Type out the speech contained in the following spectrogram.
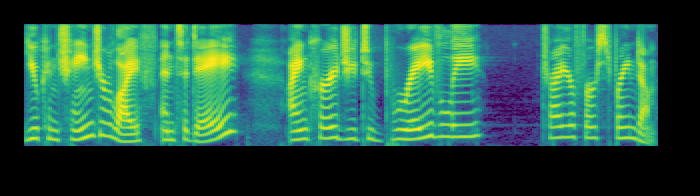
you can change your life. And today, I encourage you to bravely try your first brain dump.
